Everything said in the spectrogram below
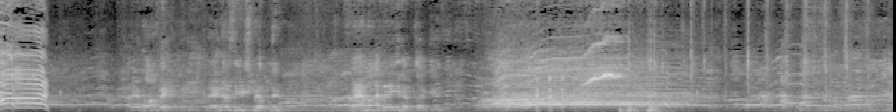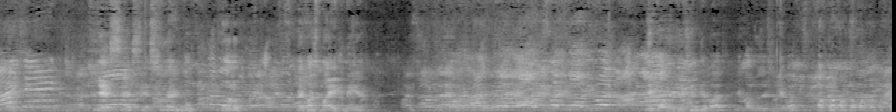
ओए! अरे वहाँ पे रहना सीट्स पे अपने। मैम आ जाएगी जब तक ये। यस यस यस मैं वो बोलो। मेरे पास माइक नहीं है। ये कॉन्वर्जेशन के बाद, ये कॉन्वर्जेशन के बाद, पक्का पक्का पक्का पक्का।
